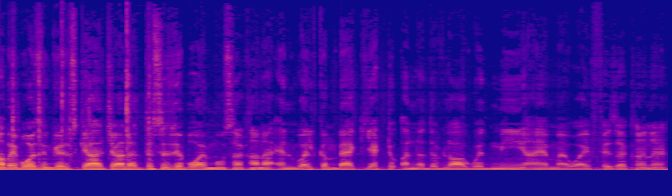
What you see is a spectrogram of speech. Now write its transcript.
हाँ भाई बॉयज़ एंड गर्ल्स क्या चाल है? This is your boy Musa खाना and welcome back yet to another vlog with me I am my wife Fiza खाना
